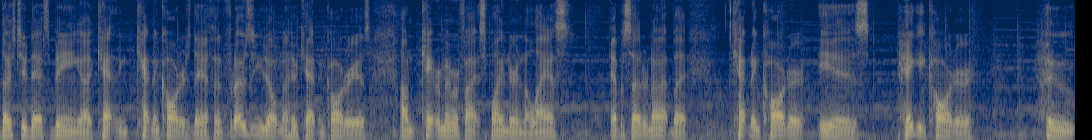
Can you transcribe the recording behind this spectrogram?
those two deaths being uh, Captain Captain Carter's death. And for those of you who don't know who Captain Carter is, I can't remember if I explained her in the last episode or not, but Captain Carter is Peggy Carter who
